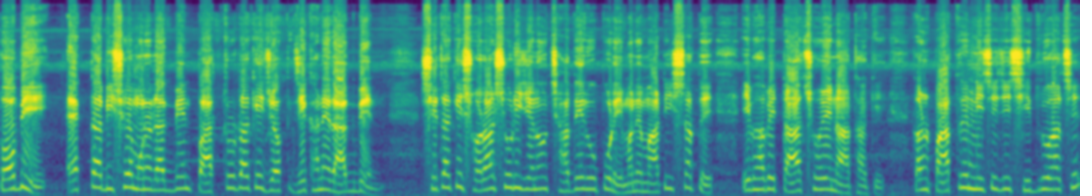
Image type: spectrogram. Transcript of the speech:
তবে একটা বিষয় মনে রাখবেন, পাত্রটাকে যখ- যেখানে রাখবেন, সেটাকে সরাসরি যেন ছাদের উপরে মানে মাটির সাথে এভাবে টাচ হয়ে না থাকে। কারণ পাত্রের নিচে যে ছিদ্র আছে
